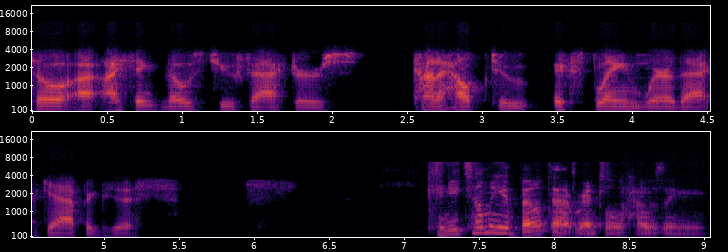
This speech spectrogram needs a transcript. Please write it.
So I, I think those two factors kind of help to explain where that gap exists. Can you tell me about that rental housing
